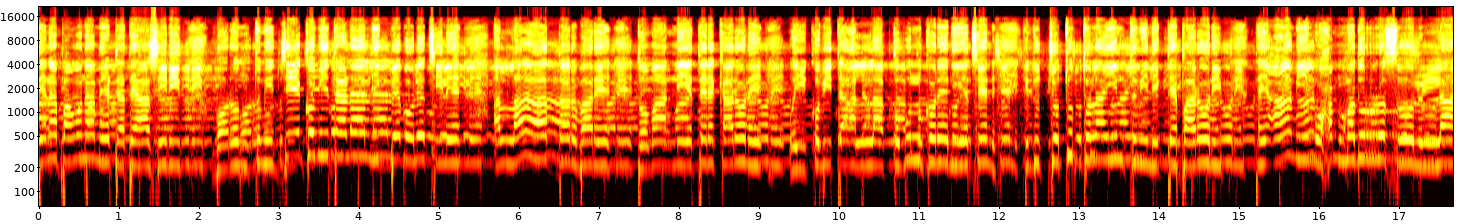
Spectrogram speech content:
দেনা পাওনা মেটাতে আসিনি। বরং তুমি যে কবিতাটা লিখবে বলেছিলে, আল্লাহ দরবারে তোমার নিয়তের কারণে ওই কবিতা আল্লাহ কবুল করে নিয়েছেন। কিন্তু চতুর্থ লাইন তুমি লিখতে পারোনি। তাই আমি মোহাম্মদুর রসুল্লাহ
